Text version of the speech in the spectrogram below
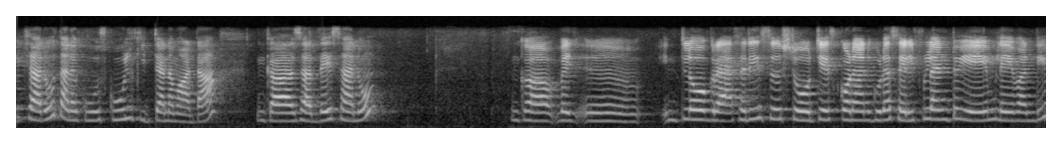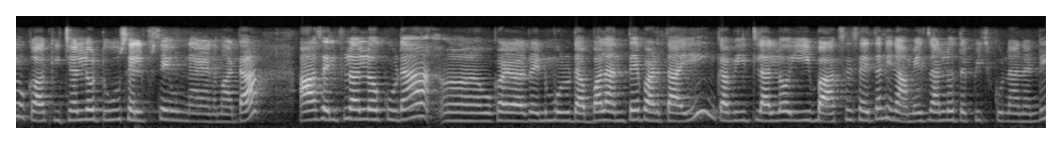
ఇచ్చారు. తనకు స్కూల్ కిట్ అనమాట ఇంకా సర్దేశాను. ఇంకా వెజ్ ఇంట్లో గ్రాసరీస్ స్టోర్ చేసుకోవడానికి కూడా సెల్ఫ్లు అంటూ ఏం లేవండి. ఒక కిచెన్లో టూ సెల్ఫ్సే ఉన్నాయన్నమాట. ఆ సెల్ఫ్లలో కూడా ఒక రెండు మూడు డబ్బాలు అంతే పడతాయి. ఇంకా వీటిలలో ఈ బాక్సెస్ అయితే నేను అమెజాన్లో తెప్పించుకున్నానండి.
